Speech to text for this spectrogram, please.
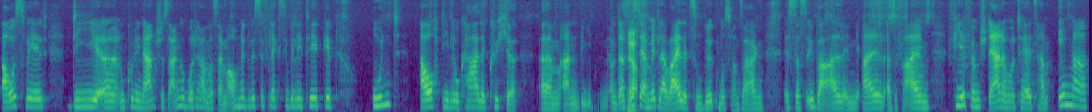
auswählt, die äh, ein kulinarisches Angebot haben, was einem auch eine gewisse Flexibilität gibt. Und auch die lokale Küche ähm, anbieten. Und das ja. ist ja mittlerweile zum Glück, muss man sagen, ist das überall in allen, also vor allem vier, fünf Sterne Hotels haben immer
